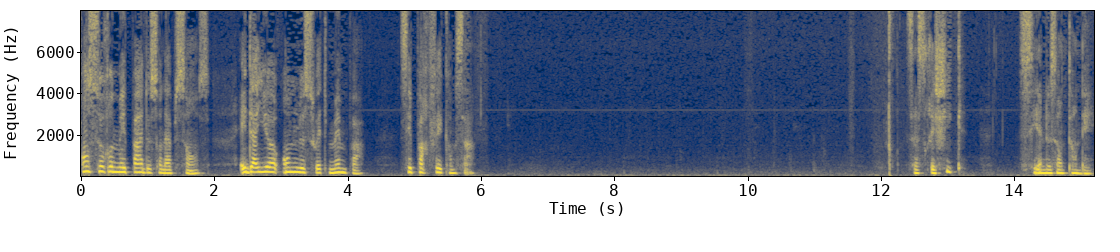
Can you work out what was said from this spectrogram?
on ne se remet pas de son absence. Et d'ailleurs, on ne le souhaite même pas. C'est parfait comme ça. Ça serait chic si elle nous entendait.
